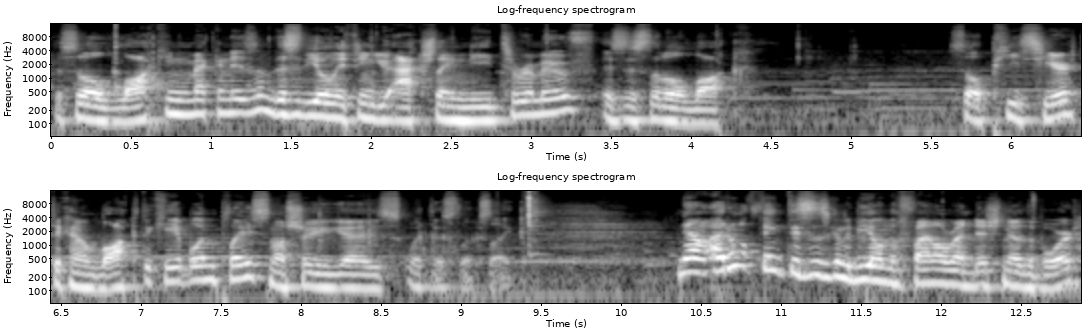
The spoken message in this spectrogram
this little locking mechanism. This is the only thing you actually need to remove is this little lock this little piece here to kind of lock the cable in place, and I'll show you guys what this looks like. Now, I don't think this is going to be on the final rendition of the board,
